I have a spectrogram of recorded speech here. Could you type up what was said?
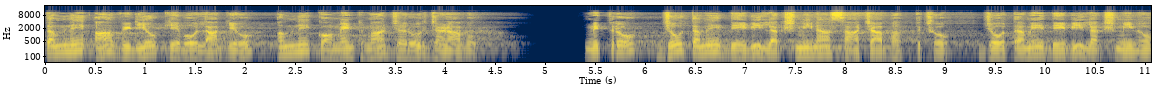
તમને આ વિડિયો કેવો લાગ્યો? અમને કોમેન્ટમાં જરૂર જણાવો. મિત્રો, જો તમે દેવી લક્ષ્મીના સાચા ભક્ત છો, જો તમે દેવી લક્ષ્મીનો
